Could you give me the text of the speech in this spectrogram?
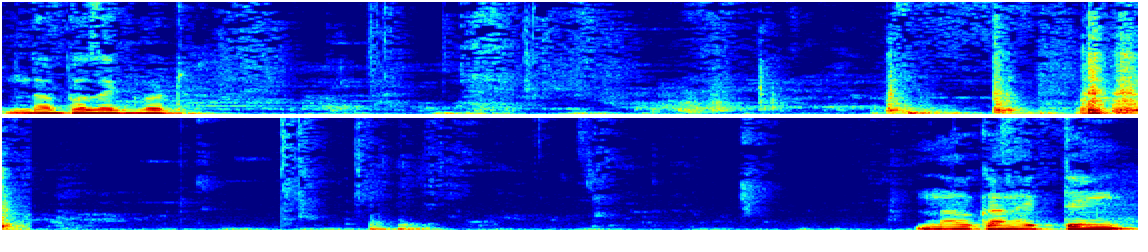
the project board. Now connecting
